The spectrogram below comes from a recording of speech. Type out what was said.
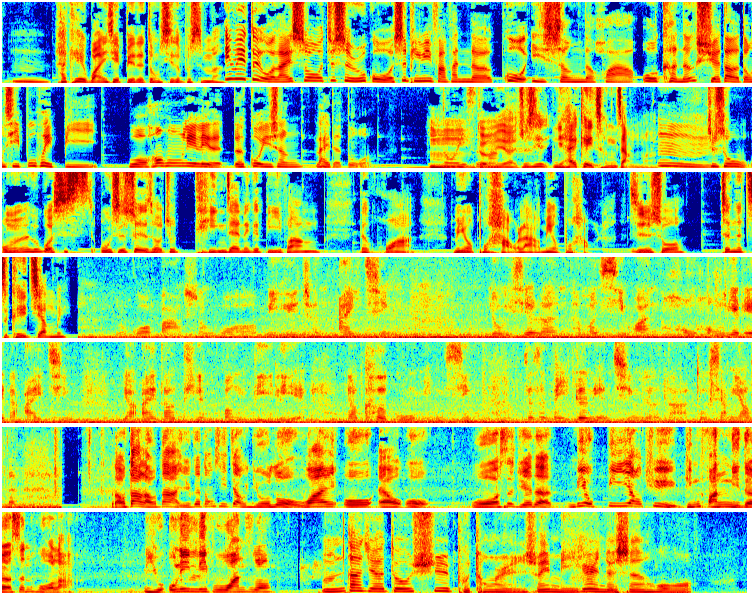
嗯。还可以玩一些别的东西的，不是吗？因为对我来说，就是如果我是平平凡凡的过一生的话，我可能学到的东西不会比我轰轰烈烈的过一生来得多。懂我意思吗嗯对对，就是你还可以成长嘛。嗯，就说我们如果是五十岁的时候就停在那个地方的话，没有不好啦，没有不好啦，只是说真的只可以这样咩？如果把生活比喻成爱情，有一些人他们喜欢轰轰烈烈的爱情，要爱到天崩地裂，要刻骨铭心，这是每一个年轻人啊都想要的。老大老大，有一个东西叫 YOLO，Y O L O，我是觉得没有必要去平凡你的生活啦，You only live once 咯。我们大家都是普通人，所以每一个人的生活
